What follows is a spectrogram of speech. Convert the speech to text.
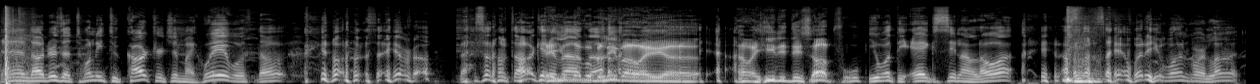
Damn, dog, there's a 22 cartridge in my huevos, dog. You know what I'm saying, bro? That's what I'm talking about. dog. believe how I uh, how I heated this up, fool. You want the egg Sinaloa? You know what I'm saying? What do you want for lunch?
